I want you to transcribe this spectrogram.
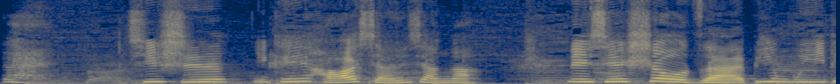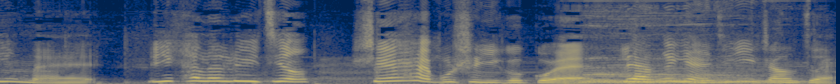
哎，其实你可以好好想一想啊，那些瘦子啊，并不一定美。离开了滤镜，谁还不是一个鬼？两个眼睛，一张嘴，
